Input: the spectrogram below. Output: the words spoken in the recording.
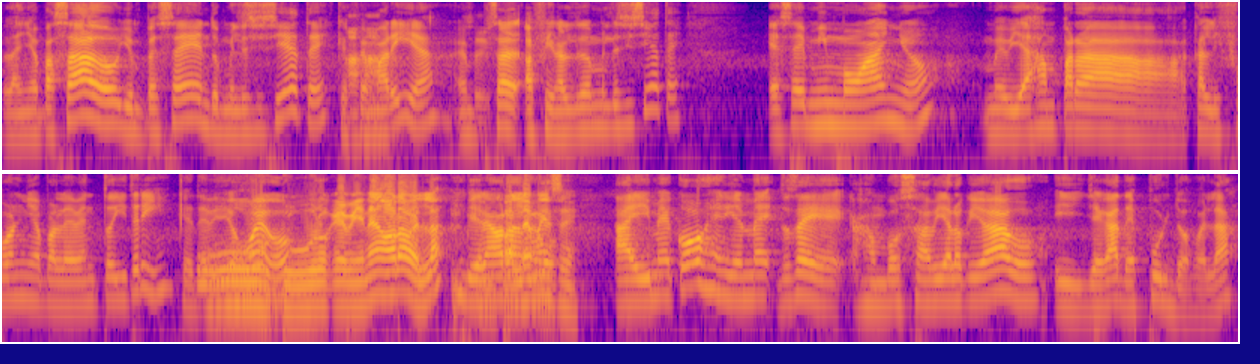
El año pasado yo empecé en 2017, que fue. María, em- Sí. a final de 2017. Ese mismo año me viajan para California para el evento E3, que es de Uh, videojuegos. Duro que viene ahora, ¿verdad? Viene Un ahora par de nuevo. meses. Ahí me cogen y él me... Entonces, ambos sabía lo que yo hago y llega Deadpool 2, ¿verdad?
